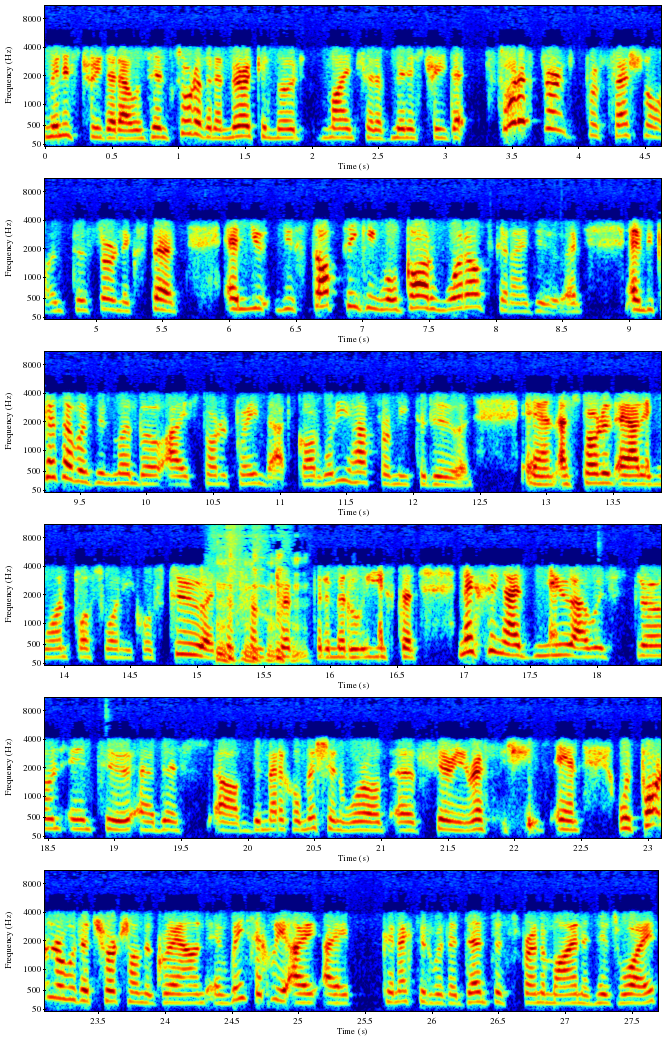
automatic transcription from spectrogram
ministry that I was in, sort of an American mode mindset of ministry that sort of turned professional and to a certain extent. And you you stop thinking, well, God, what else can I do? And and because I was in limbo, I started praying that God, what do you have for me to do? And and I started adding one plus one equals two. I took some trips to the Middle East, and next thing I knew, I was thrown into uh, this um, the medical mission world of Syrian refugees. And we partnered with a church on the ground, and basically, I, I connected with a dentist friend of mine and his wife.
